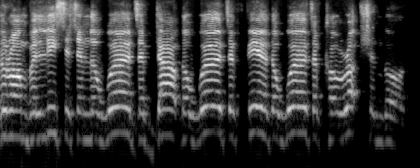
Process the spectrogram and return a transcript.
the wrong beliefs, and the words of doubt, the words of fear, the words of corruption, Lord,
